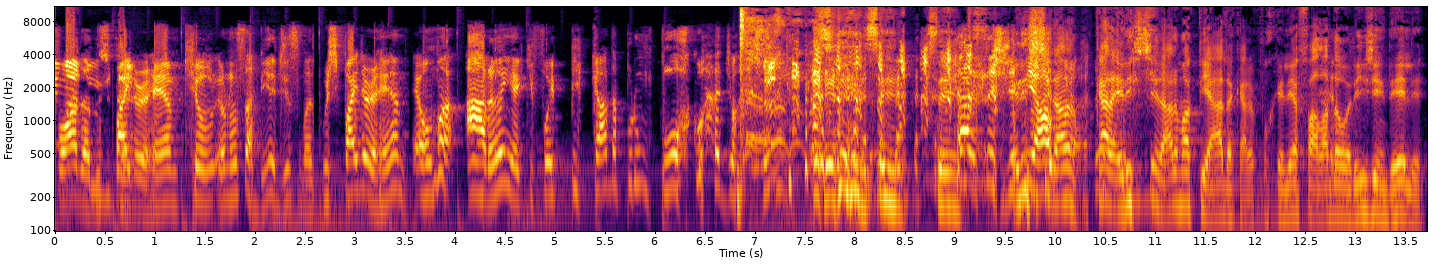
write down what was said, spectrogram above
foda do. Spider-Ham, que eu, eu não sabia disso, mas o Spider-Ham é uma aranha que foi picada por um porco radioativo. sim, sim, sim. Cara, isso é Eles genial. tiraram, cara, eles tiraram uma piada, cara, porque ele ia falar da origem dele.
